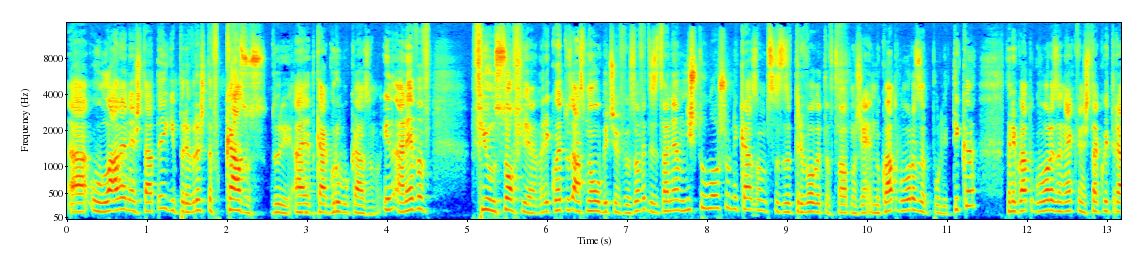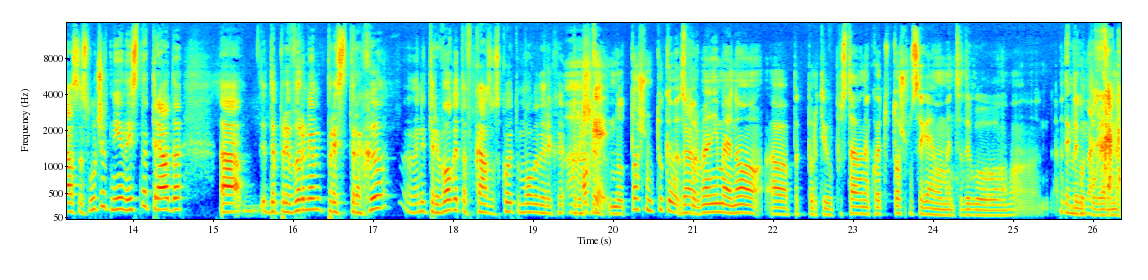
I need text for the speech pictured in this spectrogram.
а, улавя нещата и ги превръща в казус, дори, айде така грубо казано, а не в философия, нали, което аз много обичам философията, затова нямам нищо лошо, не казвам с, за тревогата в това отношение. Но когато говоря за политика, нали, когато говоря за някакви неща, които трябва да се случат, ние наистина трябва да, а, да превърнем през страха, нали, тревогата в казус, който мога да реша. Окей, okay, но точно тук да. според мен има едно а, пък противопоставяне, което точно сега е момента да го да, да го го погледнем.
